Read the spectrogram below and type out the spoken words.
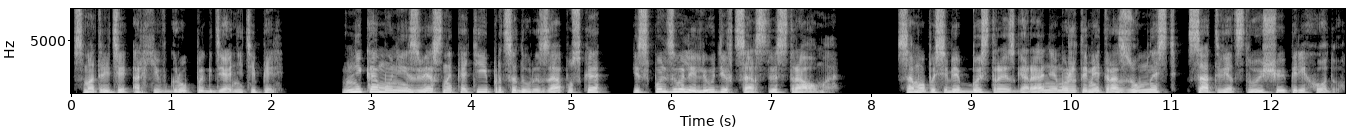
Смотрите архив группы, где они теперь. Никому не известно, какие процедуры запуска использовали люди в царстве Страума. Само по себе быстрое сгорание может иметь разумность, соответствующую переходу.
